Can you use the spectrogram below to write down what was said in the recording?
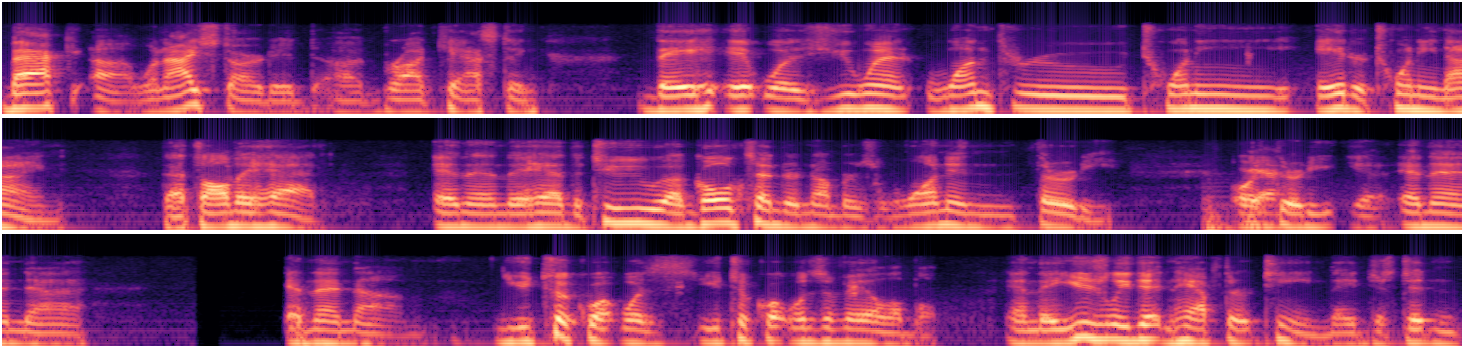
back uh, when I started uh, broadcasting, they it was you went one through twenty eight or twenty nine. That's all they had, and then they had the two uh, goaltender numbers, one in thirty, or yeah. thirty, yeah, and then uh, and then um, you took what was you took what was available, and they usually didn't have thirteen. They just didn't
